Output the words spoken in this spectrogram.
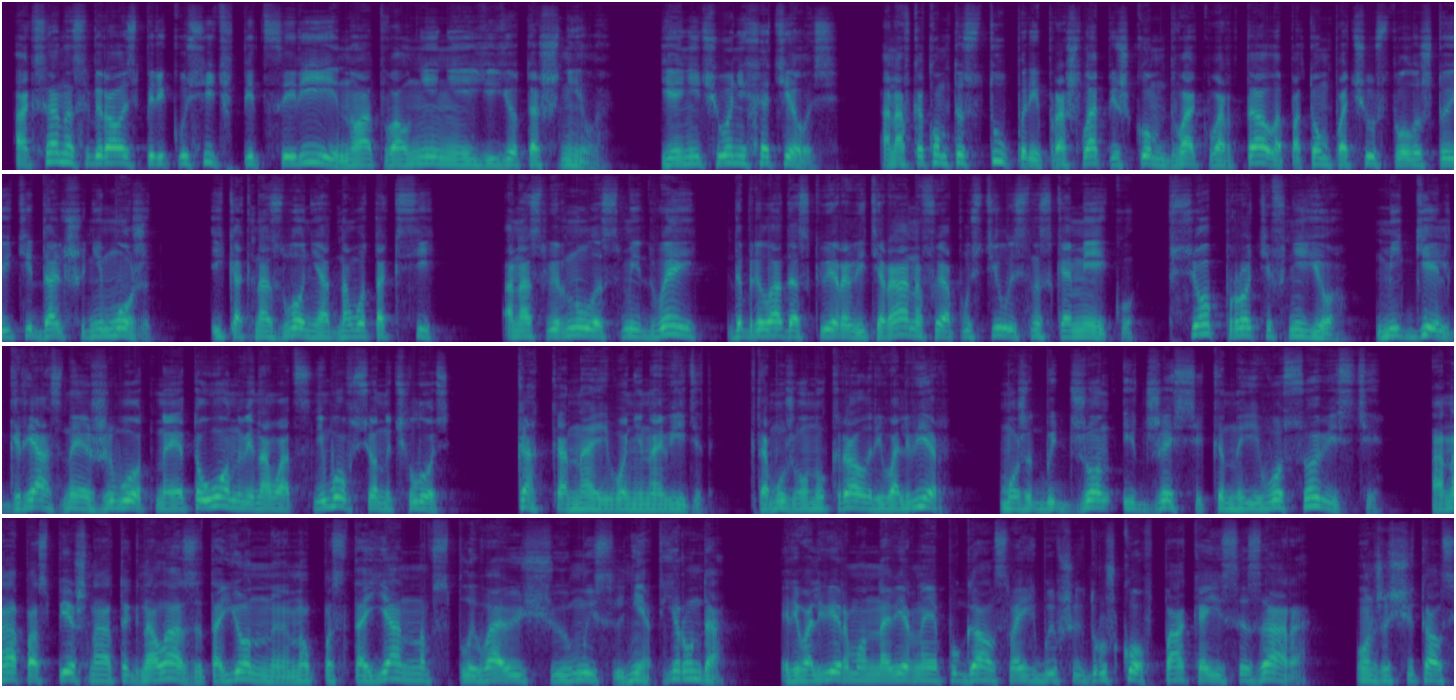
Оксана собиралась перекусить в пиццерии, но от волнения ее тошнило. Ей ничего не хотелось. Она в каком-то ступоре прошла пешком два квартала, потом почувствовала, что идти дальше не может. И, как назло, ни одного такси. Она свернула с Мидвей, добрела до сквера ветеранов и опустилась на скамейку. Все против нее. Мигель, грязное животное, это он виноват, с него все началось. Как она его ненавидит. К тому же он украл револьвер. Может быть, Джон и Джессика на его совести? Она поспешно отогнала затаенную, но постоянно всплывающую мысль. Нет, ерунда. Револьвером он, наверное, пугал своих бывших дружков, Пака и Сезара. Он же считал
